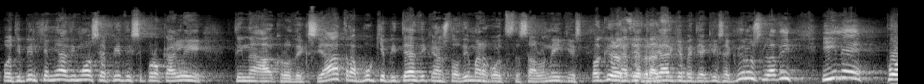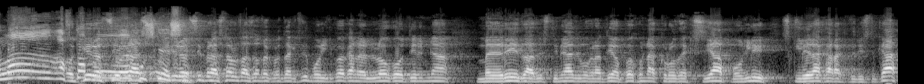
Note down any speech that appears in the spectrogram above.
ότι υπήρχε μια δημόσια επίθεση προκαλεί την ακροδεξιά. Τραμπούκι επιτέθηκαν στο δήμαρχο της Θεσσαλονίκης κατά τη διάρκεια πεντιακή εκδήλωσης. Δηλαδή είναι πολλά αυτά που Τσίπρας, έχουν σχέση. Ο κύριος Τσίπρας, θέλοντα να το εκμεταλλευτεί πολιτικό, έκανε λόγο ότι είναι μια μερίδα στη Νέα Δημοκρατία που έχουν ακροδεξιά πολύ σκληρά χαρακτηριστικά.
